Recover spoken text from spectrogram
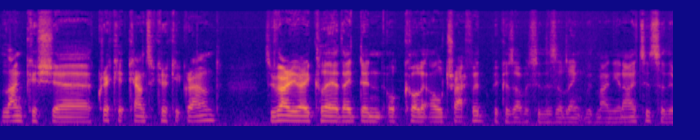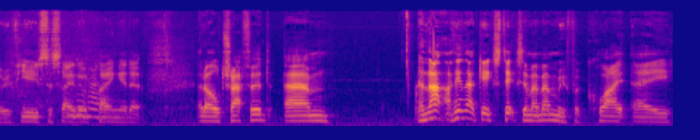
Lancashire Cricket County Cricket Ground. To be very very clear, they didn't call it Old Trafford because obviously there's a link with Man United, so they refused to say they were playing it at at Old Trafford. Um, and that I think that gig sticks in my memory for quite a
